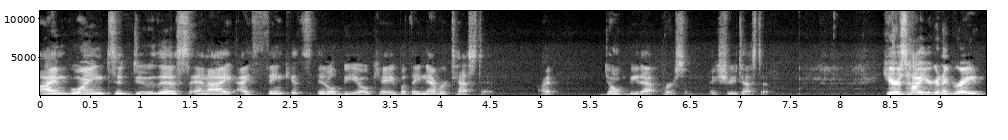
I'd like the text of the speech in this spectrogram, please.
I'm going to do this and I, I think it's it'll be okay, but they never test it. All right? Don't be that person. Make sure you test it. Here's how you're going to grade.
